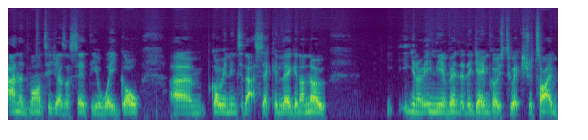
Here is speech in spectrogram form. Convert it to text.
an advantage, as I said, the away goal um, going into that second leg. And I know, you know, in the event that the game goes to extra time,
